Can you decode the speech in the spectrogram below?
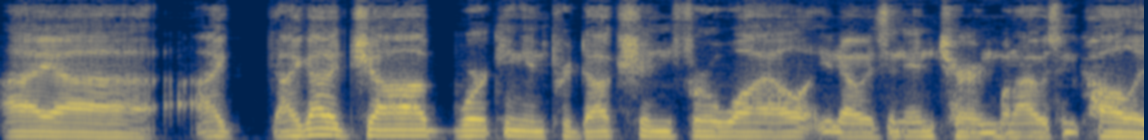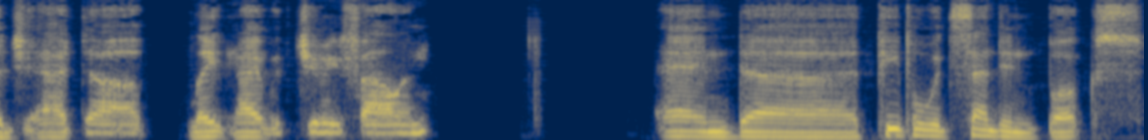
I uh, I I got a job working in production for a while, you know, as an intern when I was in college at uh, Late Night with Jimmy Fallon and uh, people would send in books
